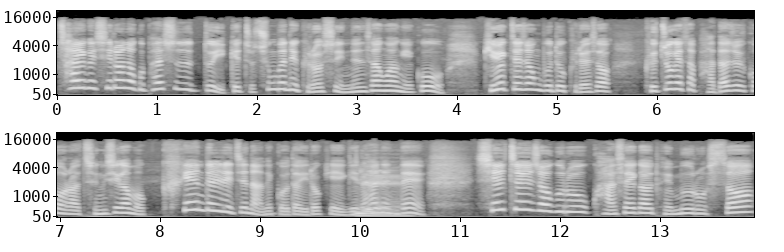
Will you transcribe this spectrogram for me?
차익을 실현하고 팔 수도 있겠죠. 충분히 그럴 수 있는 상황이고 기획재정부도 그래서 그쪽에서 받아줄 거라 증시가 뭐 크게 흔들리진 않을 거다 이렇게 얘기를 예. 하는데 실질적으로 과세가 됨으로써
